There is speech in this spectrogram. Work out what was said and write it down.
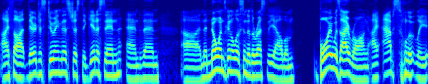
I thought they're just doing this just to get us in, and then uh, and then no one's gonna listen to the rest of the album. Boy, was I wrong. I absolutely,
